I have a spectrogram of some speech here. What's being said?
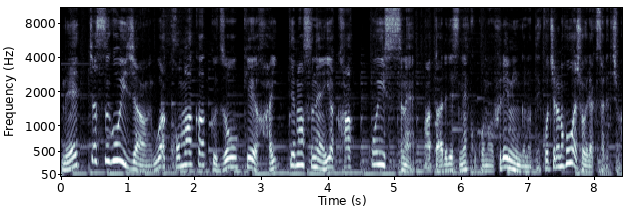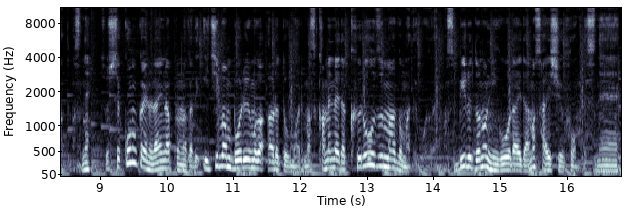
めっちゃすごいじゃん。うわ、細かく造形入ってますね。ね。いや、かっこいいっすね。あとあれですね、ここのフレミングの手、こちらの方は省略されてしまってますね。そして今回のラインナップの中で一番ボリュームがあると思われます、仮面ライダークローズマグマでございます。ビルドの2号ライダーの最終フォームですね。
